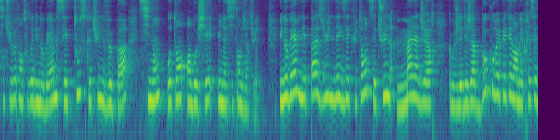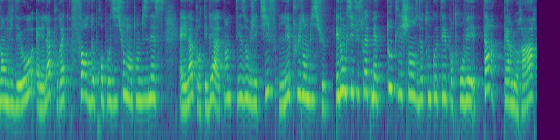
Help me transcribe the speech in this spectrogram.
si tu veux t'entourer d'une OBM, c'est tout ce que tu ne veux pas. Sinon, autant embaucher une assistante virtuelle. Une OBM n'est pas une exécutante, c'est une manager. Comme je l'ai déjà beaucoup répété dans mes précédentes vidéos, elle est là pour être force de proposition dans ton business. Elle est là pour t'aider à atteindre tes objectifs les plus ambitieux. Et donc si tu souhaites mettre toutes les chances de ton côté pour trouver ta perle rare,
